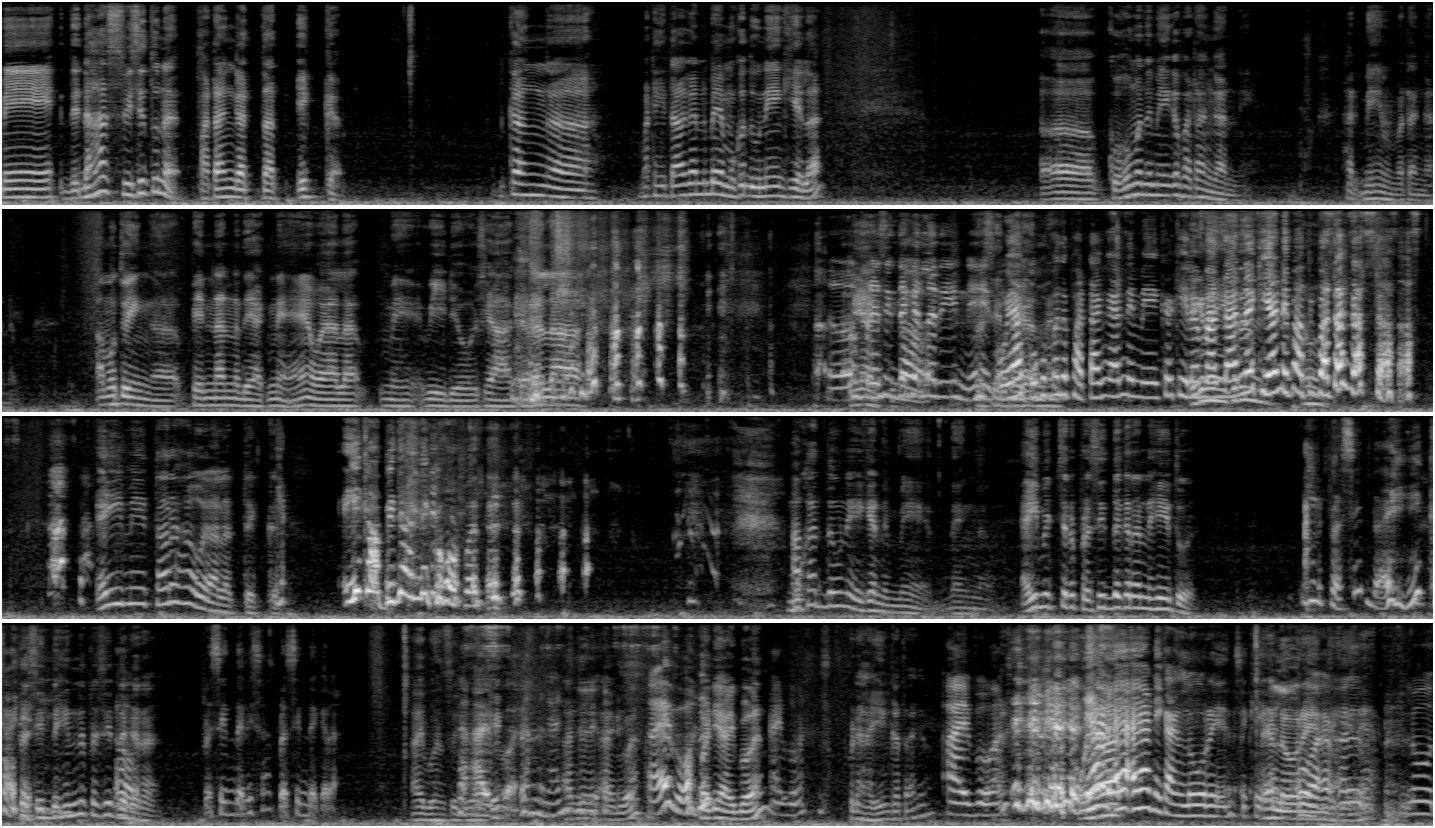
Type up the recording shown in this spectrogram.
මේ දෙදහස් විසිතුන පටන්ගත්තත් එක්ක. නිකං අ, මට හිතාගන්න බෑ මොක දුනේ කියලා. අ, කොහොමද මේක පටන් ගන්නේ? හරි මෙහෙම පටන් ගන්න. අමුතුවෙන් අ, පෙන්නන්න දෙයක් නෑ. ඔයාලා මේ වීඩියෝෂයා කරලා ප්‍රසිද්ධ කරලා තියන්නේ ඔයා. කොහොමද පටන් ගන්න මේක කියලා ඒක නෑ මන්දන්න හිතන්න. කියන්න අපි. පටන් ගත්තා ඇයි මේ තරහ ඔයාලත් එක්ක ඒක අපි දන්න කොහොපද මොකක්ද වනේ ගැන මේ දැන් ඇයි මෙච්චර ප්‍රසිද්ධ කරන්න හේතුව ප්‍රසිද්ධයි ඒකයි. ප්‍රසිද්ධ හින්න ප්‍රසිද්ධ. කර ප්‍රසිද්ධ නිසා ප්‍රසිද්ධ කර අයිබෝන්. අජලි අයිබෝන්. අයිබුවන් අයිබෝන්. පට හයින් කතා අයිබෝන්. එයා නිකන් ලෝරෙන්ස ලෝරෙන්ස් කියලා. ලෝ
